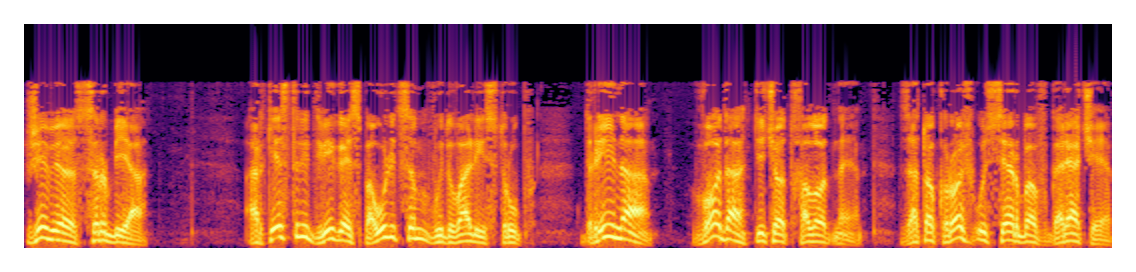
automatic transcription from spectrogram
Живе Сербия! Оркестры, двигаясь по улицам, выдували из труб. Дрина! Вода течет холодная! Зато кровь у сербов горячая,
